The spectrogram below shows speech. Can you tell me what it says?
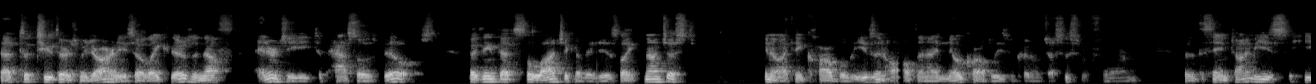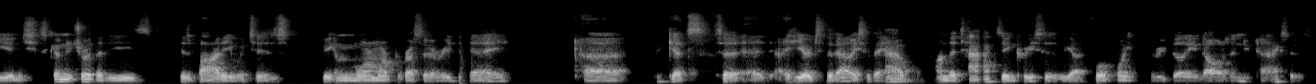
that's a two-thirds majority. So like there's enough energy to pass those bills. But I think that's the logic of it is like not just, you know, I think Carl believes in HALT and I know Carl believes in criminal justice reform, but at the same time, he's Heastie's going to ensure that he's his body, which is becoming more and more progressive every day, uh, gets to adhere to the values that they have. On the tax increases, we got $4.3 billion in new taxes.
